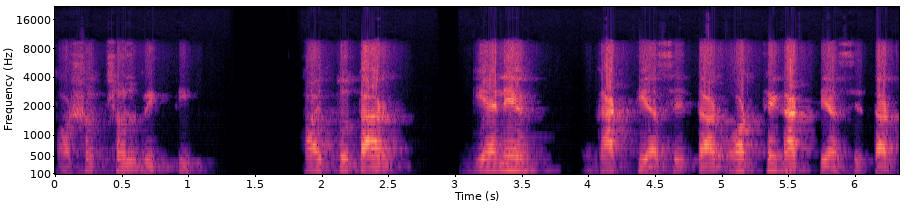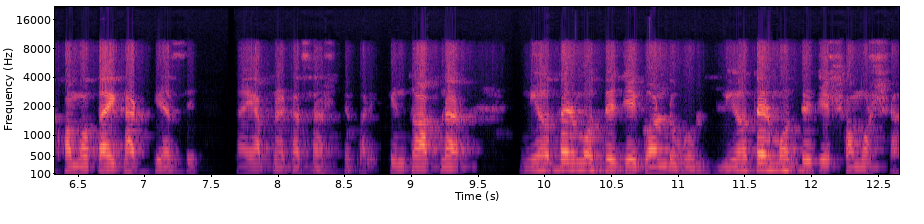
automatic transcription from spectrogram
অসচ্ছল ব্যক্তি। হয়তো তার জ্ঞানে ঘাটতি আছে, তার অর্থে ঘাটতি আছে, তার ক্ষমতায় ঘাটতি আছে, তাই আপনার কাছে আসতে পারে। কিন্তু আপনার নিয়তের মধ্যে যে গন্ডগোল নিয়তের মধ্যে যে সমস্যা,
